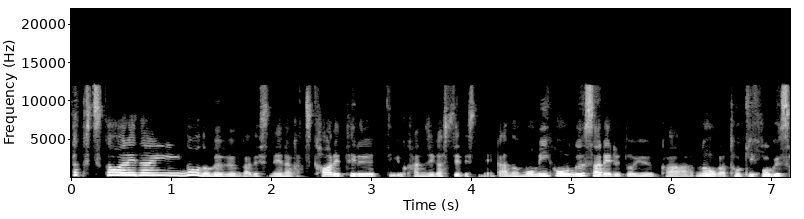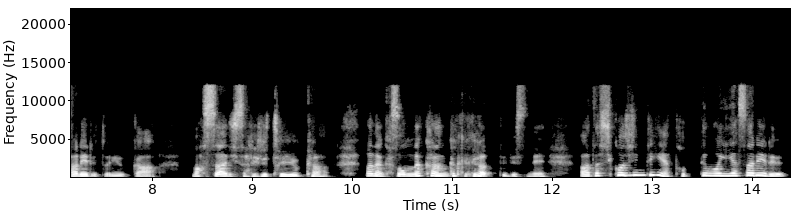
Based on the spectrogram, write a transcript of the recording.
全く使われない脳の部分がですね、なんか使われてるっていう感じがしてですね、あの、揉みほぐされるというか、脳が解きほぐされるというか、マッサージされるというか、まあなんかそんな感覚があってですね、私個人的にはとっても癒される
